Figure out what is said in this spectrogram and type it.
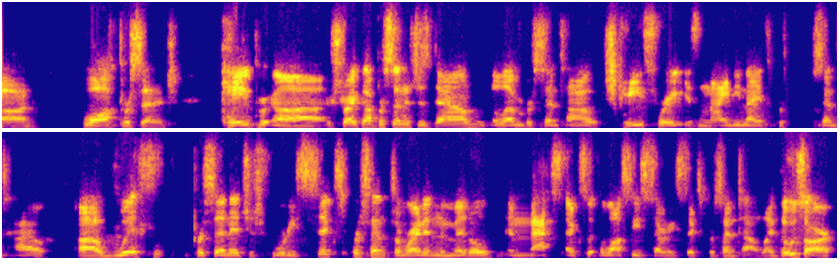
on walk percentage. K uh, strikeout percentage is down 11 percentile. Chase rate is 99th percentile. Uh, percentage is 46%, so right in the middle, and max exit velocity is 76 percentile. Like those are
